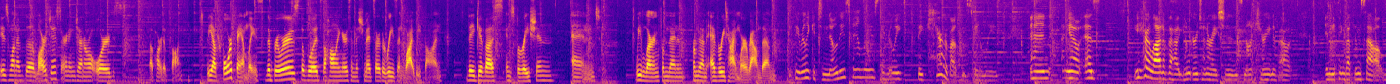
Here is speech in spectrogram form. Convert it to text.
is one of the largest earning general orgs a part of Thon. We have four families. The Brewers, the Woods, the Hollingers, and the Schmidts are the reason why we Thon. They give us inspiration and we learn from them, from them every time we're around them. They really get to know these families. They really, they care about these families. And, you know, as you hear a lot about younger generations not caring about anything but themselves.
